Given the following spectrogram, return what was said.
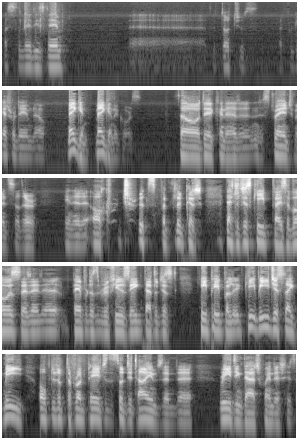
what's the lady's name? Uh, the Duchess. I forget her name now. Meghan. Meghan, of course. So they kind of had an estrangement, so they're in an awkward truce. But look at that'll just keep, I suppose, uh, uh, paper doesn't refuse ink. That'll just keep people, keep me just like me, opening up the front page of the Sunday Times and uh, reading that when it is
